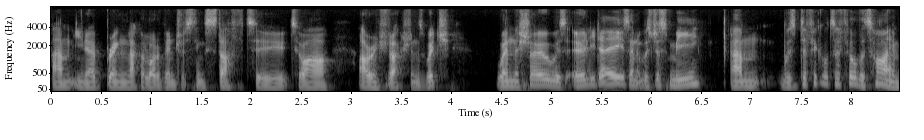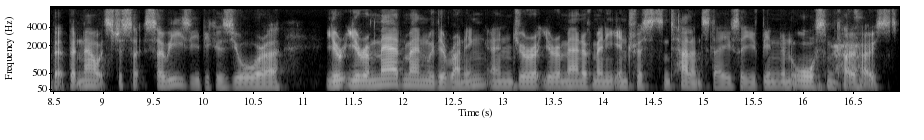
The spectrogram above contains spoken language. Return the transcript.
um, you know, bring like a lot of interesting stuff to to our our introductions. Which, when the show was early days and it was just me, um, was difficult to fill the time. But but now it's just so, so easy because you're uh, you're you're a madman with your running, and you're you're a man of many interests and talents, Dave. So you've been an awesome co-host.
